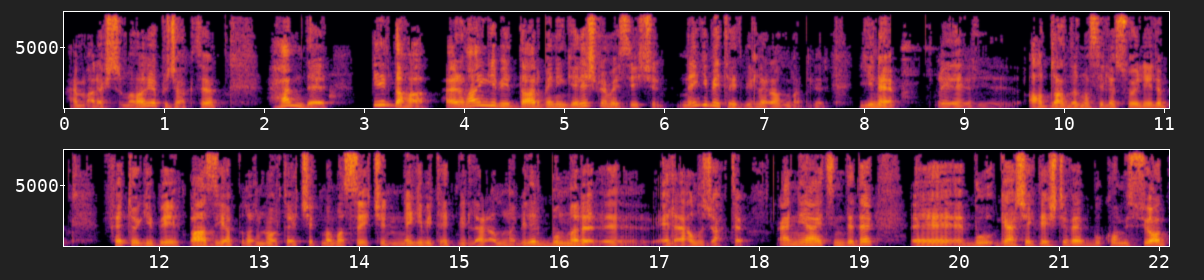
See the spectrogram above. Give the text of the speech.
hem araştırmalar yapacaktı hem de bir daha herhangi bir darbenin gelişmemesi için ne gibi tedbirler alınabilir? Yine e, adlandırmasıyla söyleyelim. FETÖ gibi bazı yapıların ortaya çıkmaması için ne gibi tedbirler alınabilir? Bunları e, ele alacaktı. En nihayetinde de e, bu gerçekleşti ve bu komisyon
